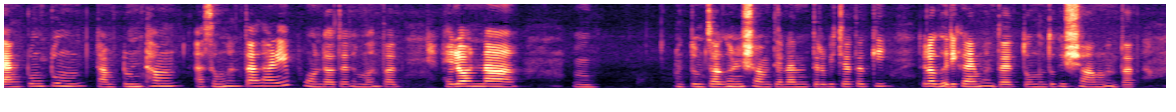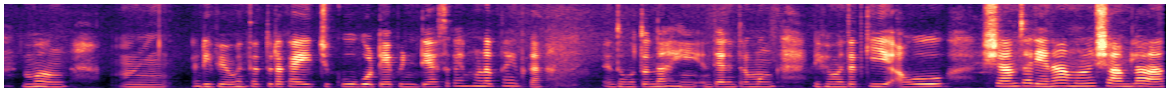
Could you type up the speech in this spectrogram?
टँग टुंग टुम टाम टुम ठम असं म्हणतात आणि फोन लावतात म्हणतात. हॅलो अण्णा तुमचा घनश्याम त्यानंतर विचारतात की तुला घरी काय म्हणतात? तो म्हणतो की श्याम म्हणतात. मग डी पी म्हणतात तुला काय चिकू गोट्या पिंट्या असं काही म्हणत नाहीत का? तो म्हणतो नाही. आणि त्यानंतर मग डी पी म्हणतात की अहो श्याम झाली आहे ना म्हणून श्यामला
